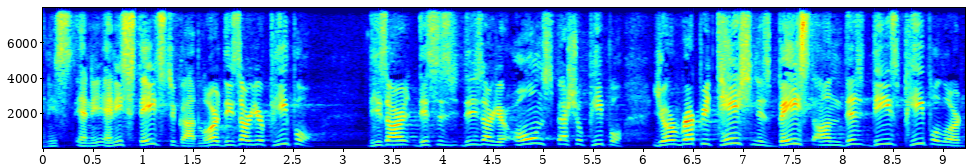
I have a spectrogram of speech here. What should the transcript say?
and, he's, and, he, and he states to God, Lord, these are your people. These are, this is, these are your own special people. Your reputation is based on this, these people, Lord,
